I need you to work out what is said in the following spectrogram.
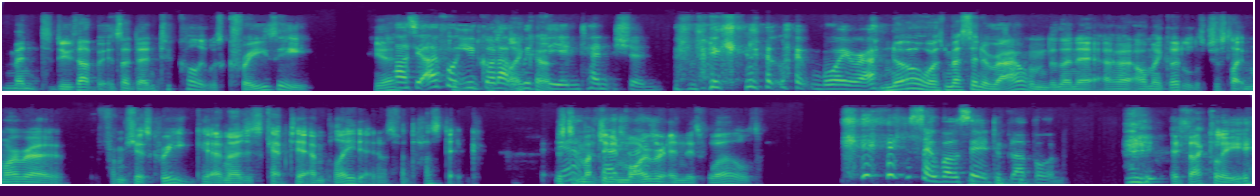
meant to do that, but it's identical. It was crazy. Yeah. I see. I thought you'd got out like with her. the intention of making it like Moira. No, I was messing around, and then it, uh, oh my god, it was just like Moira from Schitt's Creek, and I just kept it and played it, and it was fantastic. Just Yeah, imagining Moira in this world. so well suited to Bloodborne. exactly.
